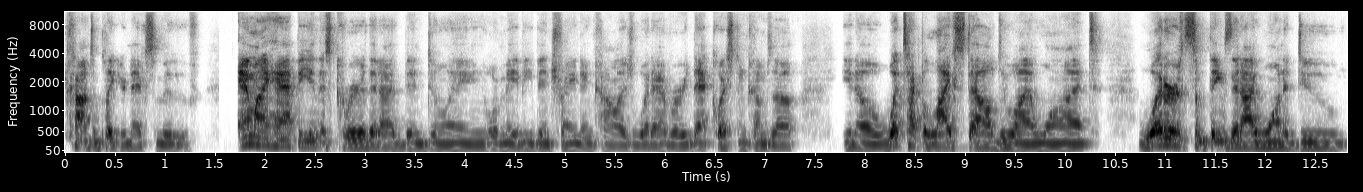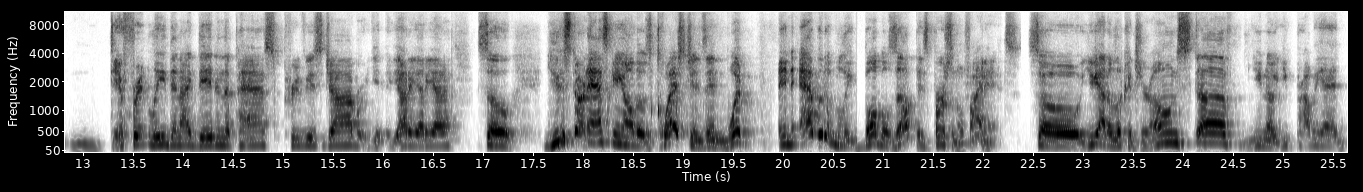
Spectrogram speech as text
contemplate your next move. Am I happy in this career that I've been doing, or maybe been trained in college, whatever? That question comes up. You know, what type of lifestyle do I want? What are some things that I want to do differently than I did in the past previous job, or yada, yada, yada. So you start asking all those questions, and what inevitably bubbles up is personal finance. So you got to look at your own stuff. You know, you probably had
